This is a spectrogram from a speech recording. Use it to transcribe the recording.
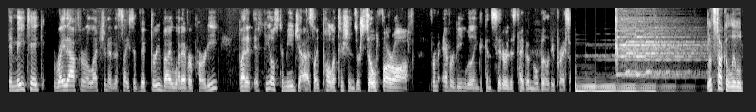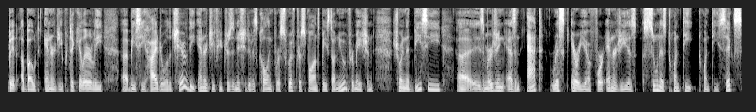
it may take right after an election a decisive victory by whatever party but it, it feels to me Jas like politicians are so far off from ever being willing to consider this type of mobility pricing. Let's talk a little bit about energy, particularly uh, BC Hydro. Well, the chair of the Energy Futures Initiative is calling for a swift response based on new information showing that BC uh, is emerging as an at risk area for energy as soon as 2026.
